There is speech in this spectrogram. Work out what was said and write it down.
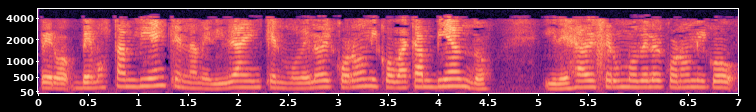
pero vemos también que en la medida en que el modelo económico va cambiando, y deja de ser un modelo económico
